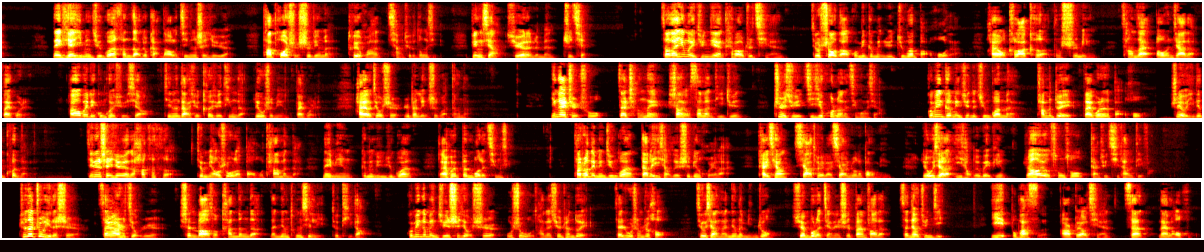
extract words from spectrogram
那天，一名军官很早就赶到了金陵神学院，他迫使士兵们退还抢去的东西，并向学院的人们致歉。早在英美军舰开炮之前，就受到国民革命军军官保护的，还有克拉克等十名藏在包文家的外国人，还有卫理公会学校、金陵大学科学厅的六十名外国人，还有就是日本领事馆等等。应该指出，在城内尚有三万敌军，秩序极其混乱的情况下，国民革命军的军官们，他们对外国人的保护是有一定困难的。金陵神学院的哈克特。就描述了保护他们的那名革命军军官来回奔波的情形。他说，那名军官带了一小队士兵回来，开枪吓退了校园中的暴民，留下了一小队卫兵，然后又匆匆赶去其他的地方。值得注意的是，三月二十九日，《申报》所刊登的《南京通信》里就提到，国民革命军十九师五十五团的宣传队在入城之后，就向南京的民众宣布了蒋介石颁发的三条军纪。一不怕死，二不要钱，三耐劳苦。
